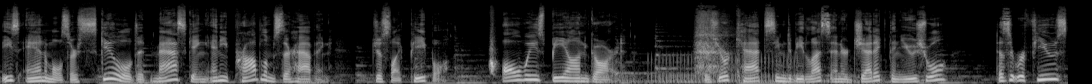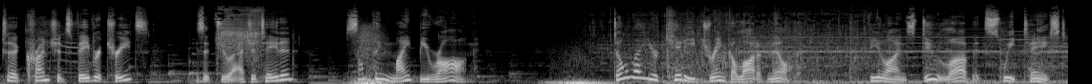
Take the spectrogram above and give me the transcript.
These animals are skilled at masking any problems they're having, just like people. Always be on guard. Does your cat seem to be less energetic than usual? Does it refuse to crunch its favorite treats? Is it too agitated? Something might be wrong. Don't let your kitty drink a lot of milk. Felines do love its sweet taste,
